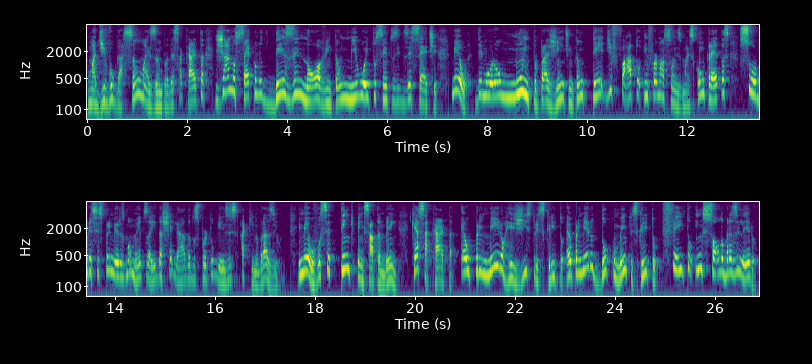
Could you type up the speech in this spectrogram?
uma divulgação mais ampla dessa carta já no século XIX, então em 1817. Meu, demorou muito pra gente então ter de fato informações mais concretas sobre esses primeiros momentos aí da chegada dos portugueses aqui no Brasil. E meu, você tem que pensar também que essa carta é o primeiro registro escrito, é o primeiro documento escrito feito em solo brasileiro.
